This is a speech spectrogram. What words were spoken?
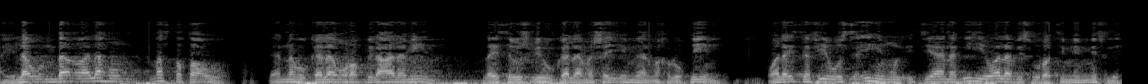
أي لو انبغى لهم ما استطاعوه لأنه كلام رب العالمين ليس يشبه كلام شيء من المخلوقين. وليس في وسعهم الإتيان به ولا بسورة من مثله.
